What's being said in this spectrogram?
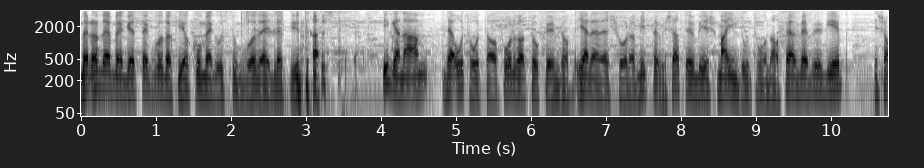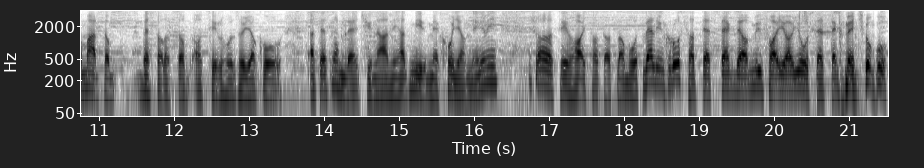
mert ha nem engedtek volna ki, akkor megosztunk volna egy letiltást. Igen ám, de ott volt a forgatókönyv, a jelenet sorra, mit több, stb. és már indult volna a felvevőgép, és a Márta beszaladt a, célhoz, hogy akkor hát ezt nem lehet csinálni, hát mi, meg hogyan, meg mi, és a cél hajthatatlan volt. Velünk rosszat tettek, de a műfajjal jót tettek, mert csomó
